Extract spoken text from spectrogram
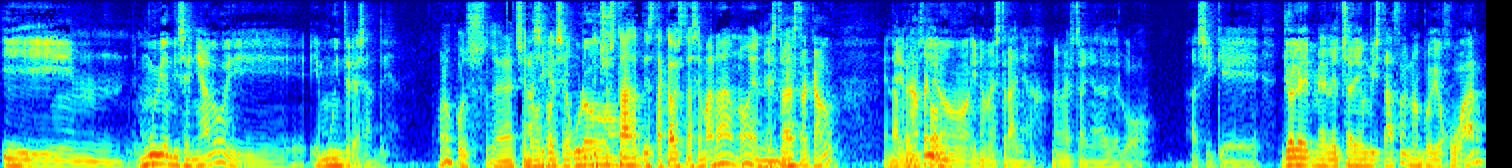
y mm, muy bien diseñado y, y muy interesante. Bueno, pues le echaremos- Así que seguro- De hecho, está destacado esta semana, ¿no? En, Está destacado en en Apple y, no, y no me extraña, no me extraña desde luego. Así que yo le, me le echaré un vistazo, no he podido jugar,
